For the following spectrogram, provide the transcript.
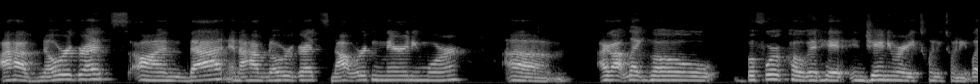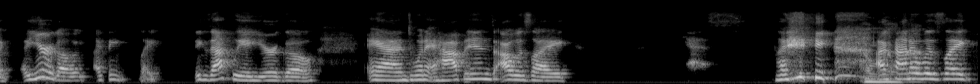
I have no regrets on that. And I have no regrets not working there anymore. Um, I got let go before COVID hit in January 2020, like a year ago, I think like exactly a year ago. And when it happened, I was like, yes. Like oh, I kind of was like,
